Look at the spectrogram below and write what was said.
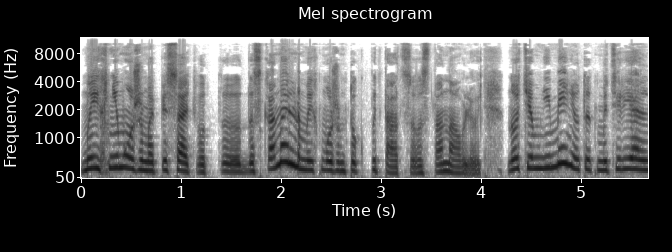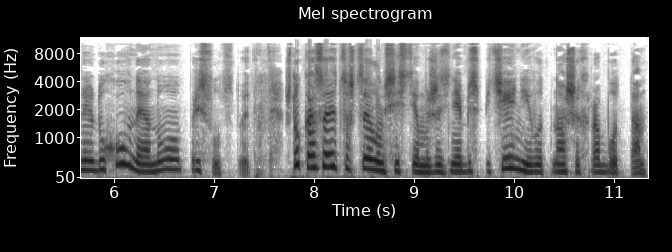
Мы их не можем описать вот э, досконально, мы их можем только пытаться восстанавливать, но тем не менее вот это материальное и духовное, оно присутствует. Что касается в целом системы жизнеобеспечения и вот наших работ там,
